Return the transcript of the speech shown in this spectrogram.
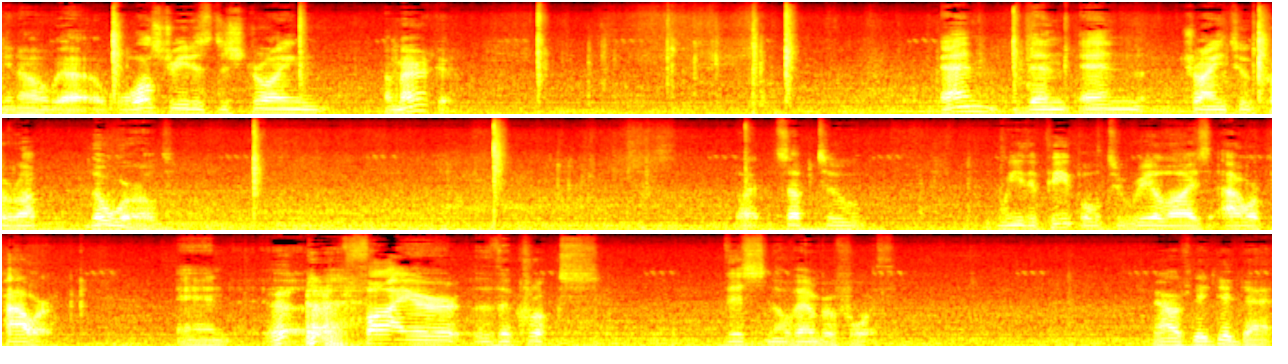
You know, uh, Wall Street is destroying America. And then and trying to corrupt the world. But it's up to we the people to realize our power and uh, fire the crooks this November 4th. Now, if they did that,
